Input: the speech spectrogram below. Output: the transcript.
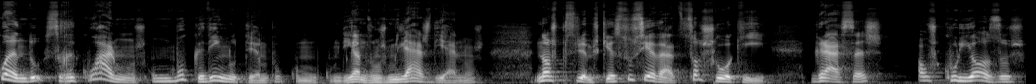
Quando, se recuarmos um bocadinho no tempo, como, como digamos uns milhares de anos, nós percebemos que a sociedade só chegou aqui graças aos curiosos.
